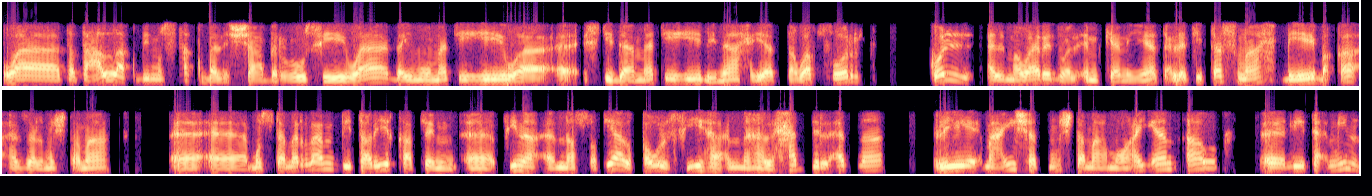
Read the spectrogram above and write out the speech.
وتتعلق بمستقبل الشعب الروسي وديمومته واستدامته لناحية توفر كل الموارد والإمكانيات التي تسمح ببقاء هذا المجتمع آه، آه، مستمرا بطريقة آه، فينا نستطيع القول فيها أنها الحد الأدنى لمعيشة مجتمع معين أو لتأمين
